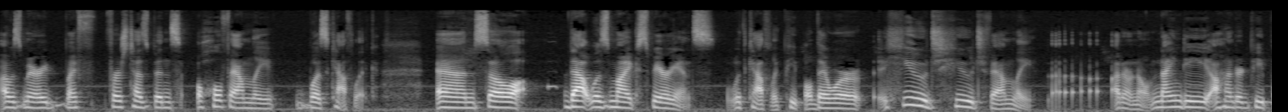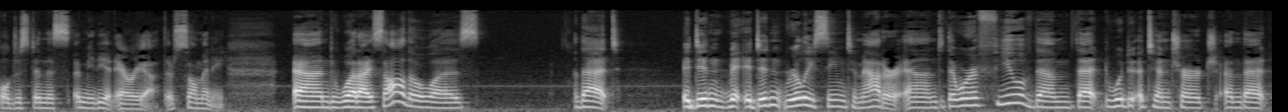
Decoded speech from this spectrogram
I was married. My first husband's whole family was Catholic, and so that was my experience with Catholic people. There were a huge, huge family. I don't know, 90, 100 people just in this immediate area. There's so many. And what I saw though was that it didn't it didn't really seem to matter. And there were a few of them that would attend church and that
